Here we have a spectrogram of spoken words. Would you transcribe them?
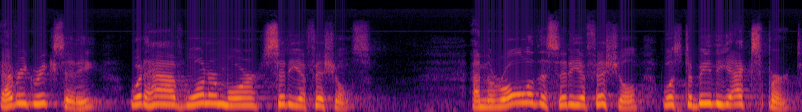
Every Greek city would have one or more city officials. And the role of the city official was to be the expert.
